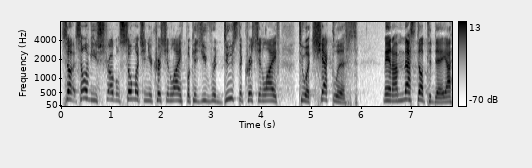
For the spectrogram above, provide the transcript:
So, some of you struggle so much in your Christian life because you've reduced the Christian life to a checklist. Man, I messed up today. I,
